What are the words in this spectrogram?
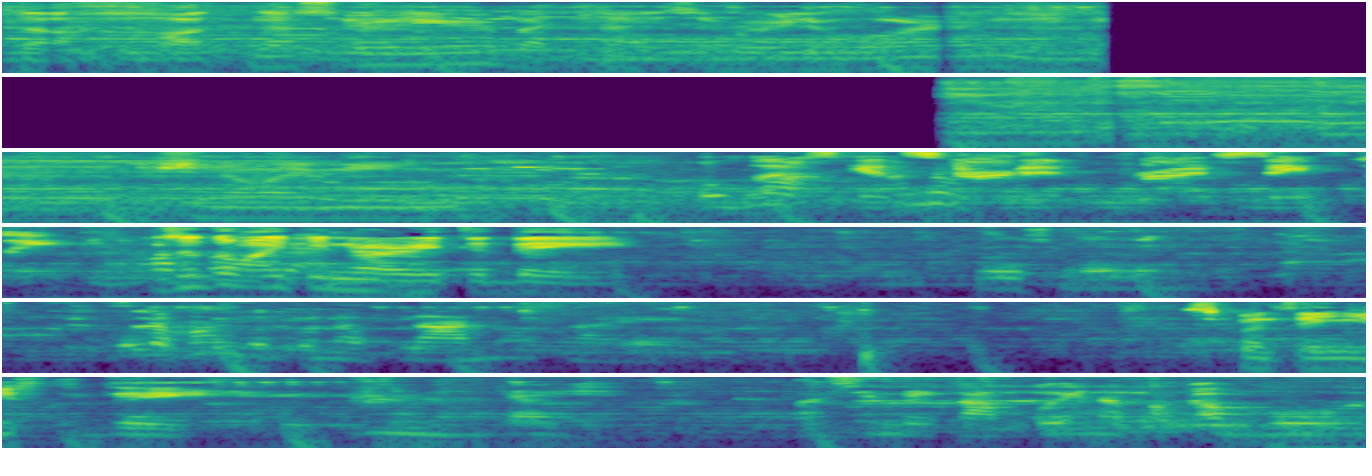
the hotness earlier, but now it's really warm. What I mean? Let's get started. Drive safely. So itong itinerary today. Wala man ko na plano kay... spontaneous today. Hmm, kay... Kasi hindi ka po pag-abot.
